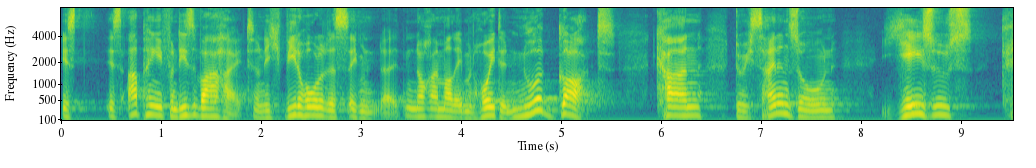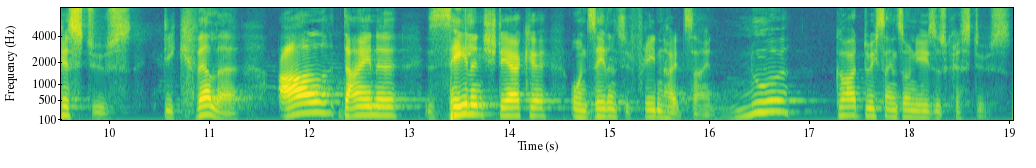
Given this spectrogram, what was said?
ist, ist abhängig von dieser Wahrheit. Und ich wiederhole das eben äh, noch einmal eben heute. Nur Gott kann durch seinen Sohn Jesus Christus, die Quelle all deine Seelenstärke und Seelenzufriedenheit sein. Nur Gott Gott durch seinen Sohn Jesus Christus.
